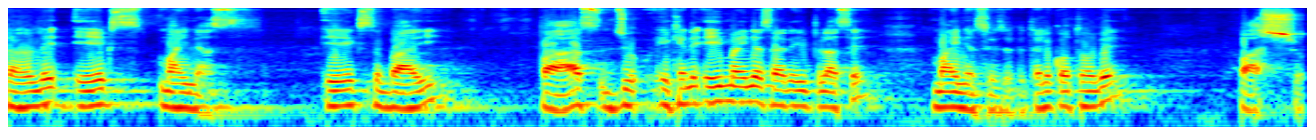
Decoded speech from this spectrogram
তাহলে এক্স মাইনাস এক্স বাই পাঁচ এখানে এই মাইনাস আর এই প্লাসে মাইনাস হয়ে যাবে। তাহলে কত হবে? পাঁচশো।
